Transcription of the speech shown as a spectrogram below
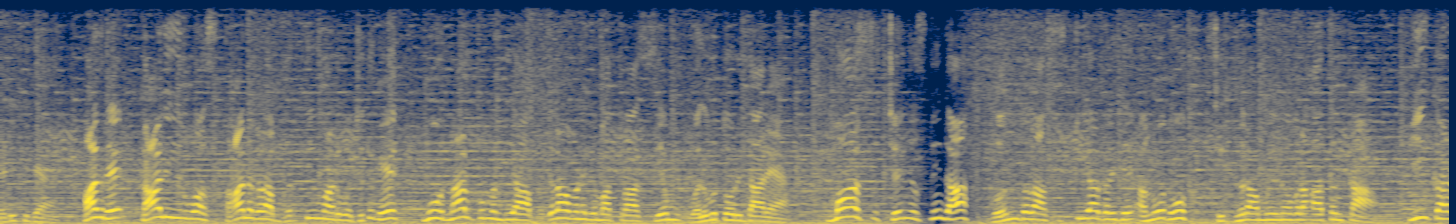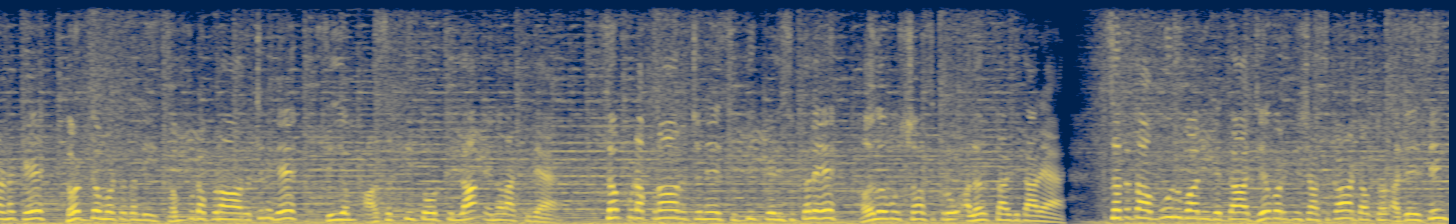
ನಡೀತಿದೆ. ಆದರೆ ಖಾಲಿ ಇರುವ ಸ್ಥಾನಗಳ ಭರ್ತಿ ಮಾಡುವ ಜೊತೆಗೆ ಮೂರ್ನಾಲ್ಕು ಮಂದಿಯ ಬದಲಾವಣೆಗೆ ಮಾತ್ರ ಸಿಎಂ ಒಲವು ತೋರಿದ್ದಾರೆ. ಮಾಸ್ ಚೇಂಜಸ್ನಿಂದ ಗೊಂದಲ ಸೃಷ್ಟಿಯಾಗಲಿದೆ ಅನ್ನೋದು ಸಿದ್ದರಾಮಯ್ಯನವರ ಆತಂಕ. ಈ ಕಾರಣಕ್ಕೆ ದೊಡ್ಡ ಮಟ್ಟದಲ್ಲಿ ಸಂಪುಟ ಪುನಾರಚನೆಗೆ ಸಿಎಂ ಆಸಕ್ತಿ ತೋರುತ್ತಿಲ್ಲ ಎನ್ನಲಾಗ್ತಿದೆ. ಸಂಪುಟ ಪುನಾರಚನೆ ಸುದ್ದಿ ಕೇಳಿಸುತ್ತಲೇ ಹಲವು ಶಾಸಕರು ಅಲರ್ಟ್ ಆಗಿದ್ದಾರೆ. ಸತತ ಮೂರು ಬಾರಿ ಗೆದ್ದ ಜೇವರ್ಗಿ ಶಾಸಕ ಡಾಕ್ಟರ್ ಅಜಯ್ ಸಿಂಗ್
